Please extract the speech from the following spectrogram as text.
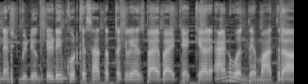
नेक्स्ट वीडियो रिडीम कोड के साथ। तब तक के लिए bye bye take care and Vande Mataram.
